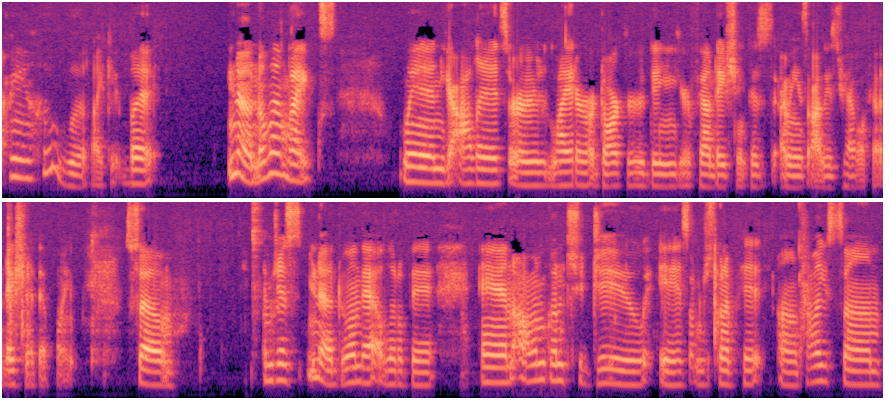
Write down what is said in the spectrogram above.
I mean, who would like it? But, you know, no one likes when your eyelids are lighter or darker than your foundation because, I mean, it's obvious you have a foundation at that point. So, I'm just, you know, doing that a little bit. And all I'm going to do is I'm just going to put um, probably some,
